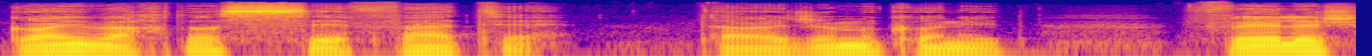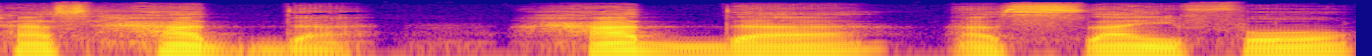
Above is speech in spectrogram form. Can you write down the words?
گاهی وقتا صفته. توجه می‌کنید؟ فعلش هست حد. حد از سیفو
